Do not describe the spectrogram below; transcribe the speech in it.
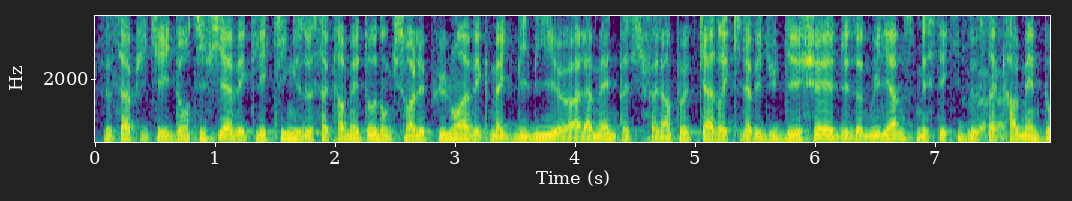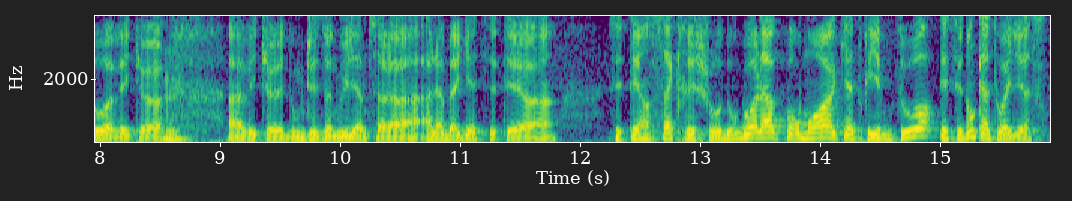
C'est ça, puis qui est identifié avec les Kings de Sacramento, donc ils sont allés plus loin avec Mike Bibby euh, à la main parce qu'il fallait un peu de cadre et qu'il avait du déchet, Jason Williams, mais cette équipe de Sacramento avec, euh, mm. avec euh, donc Jason Williams à la, à la baguette, c'était c'était un sacré show. Donc voilà pour moi, quatrième tour, et c'est donc à toi, Elias.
